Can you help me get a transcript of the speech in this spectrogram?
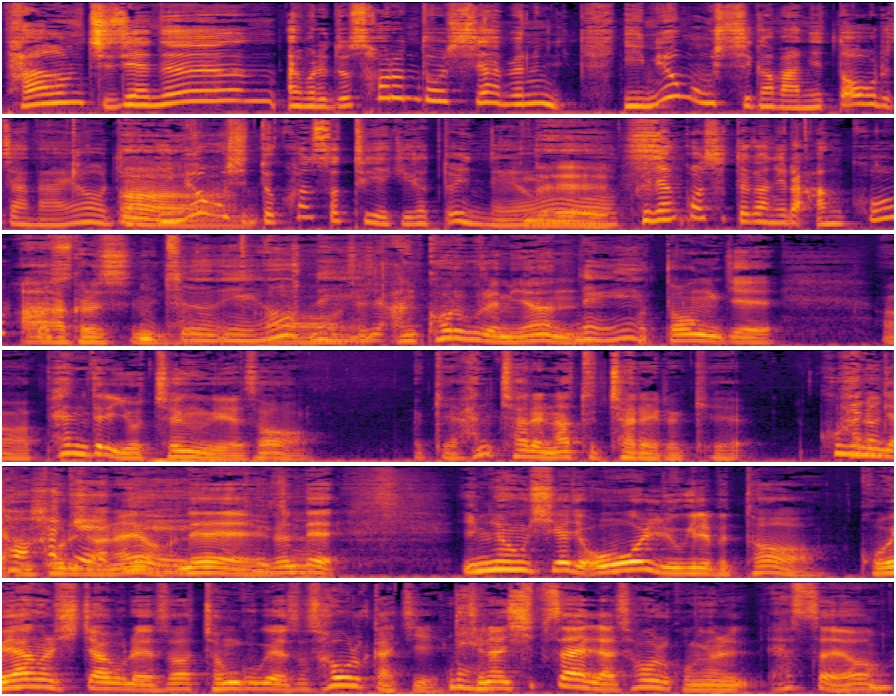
다음 주제는 아무래도 서른도 씨 하면은 이명웅 씨가 많이 떠오르잖아요. 아. 이명웅 씨도 콘서트 얘기가 또 있네요. 네. 그냥 콘서트가 아니라 앙코르 아. 콘서트예요. 어, 네. 사실 앙코르 그러면 네. 보통 이제 어, 팬들의 요청에 의해서 이렇게 한 차례나 두 차례 이렇게 하는 게 안고르잖아요. 예, 네. 되죠. 그런데 임영웅 씨가 이제 5월 6일부터 고향을 시작으로 해서 전국에서 서울까지 네. 지난 14일 날 서울 공연을 했어요. 음.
